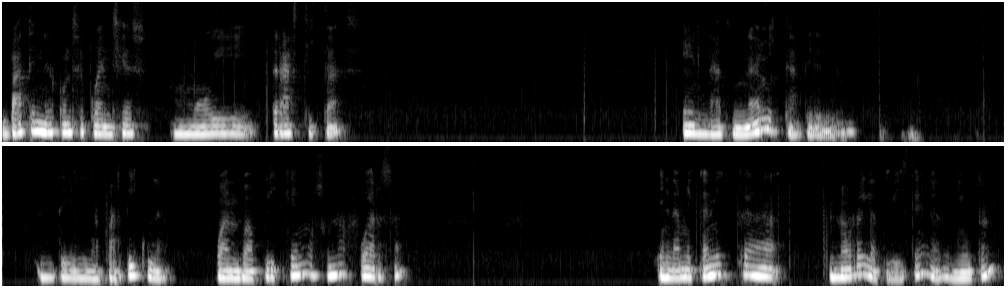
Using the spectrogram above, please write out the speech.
va a tener consecuencias muy drásticas en la dinámica del, de la partícula. Cuando apliquemos una fuerza, en la mecánica no relativista, en la de Newton,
